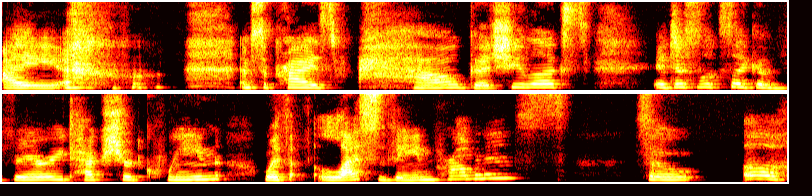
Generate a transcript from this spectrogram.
I am surprised how good she looks. It just looks like a very textured queen with less vein prominence. So, oh,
